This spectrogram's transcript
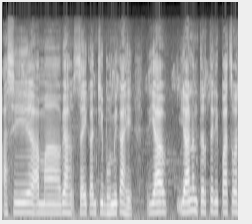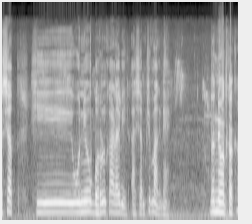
अशी आम्हा व्यावसायिकांची भूमिका आहे. या यानंतर तरी पाच वर्षात ही उणीव भरून काढावी अशी आमची मागणी आहे. धन्यवाद काका.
